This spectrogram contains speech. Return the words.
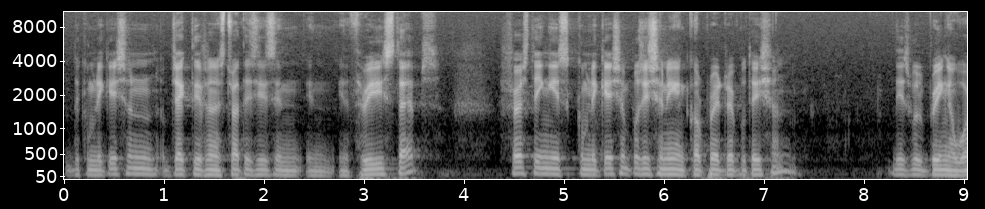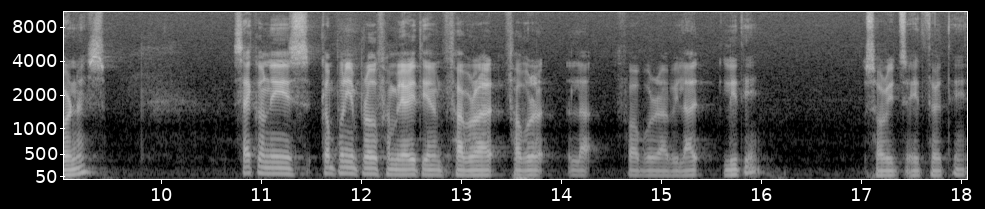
the communication objectives and strategies in, in, in three steps. First thing is communication positioning and corporate reputation. This will bring awareness. Second is company and product familiarity and favor favorability. Sorry, it's 8.30.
